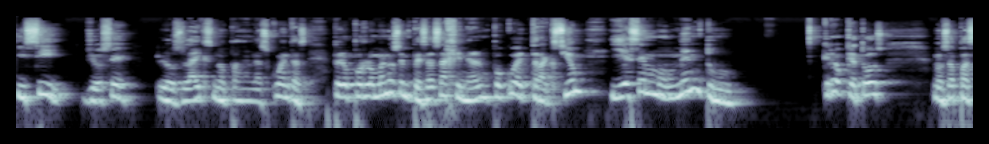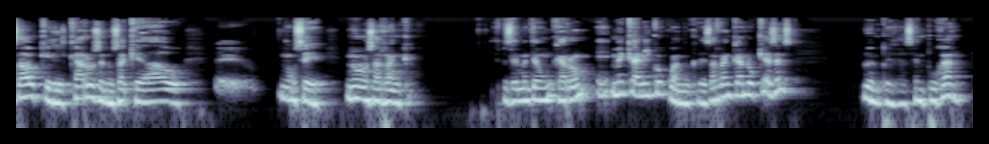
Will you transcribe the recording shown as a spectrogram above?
Y sí, yo sé, los likes no pagan las cuentas, pero por lo menos empezás a generar un poco de tracción y ese momentum. Creo que a todos nos ha pasado que el carro se nos ha quedado no sé, no nos arranca. Especialmente un carro eh, mecánico, cuando quieres arrancar, lo que haces, lo empiezas a empujar.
